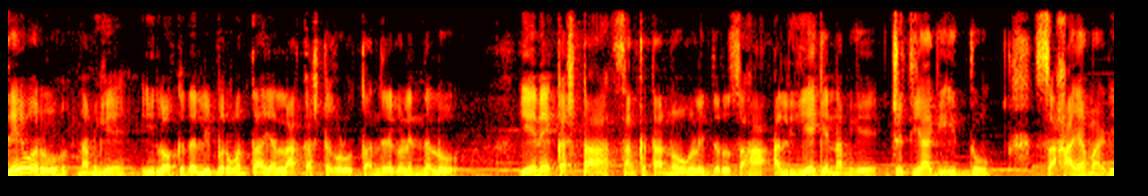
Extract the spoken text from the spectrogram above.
ದೇವರು ನಮಗೆ ಈ ಲೋಕದಲ್ಲಿ ಬರುವಂಥ ಎಲ್ಲ ಕಷ್ಟಗಳು, ತೊಂದರೆಗಳಿಂದಲೂ ಏನೇ ಕಷ್ಟ, ಸಂಕಟ, ನೋವುಗಳಿದ್ದರೂ ಸಹ ಅಲ್ಲಿ ಹೇಗೆ ನಮಗೆ ಜೊತೆಯಾಗಿ ಇದ್ದು ಸಹಾಯ ಮಾಡಿ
